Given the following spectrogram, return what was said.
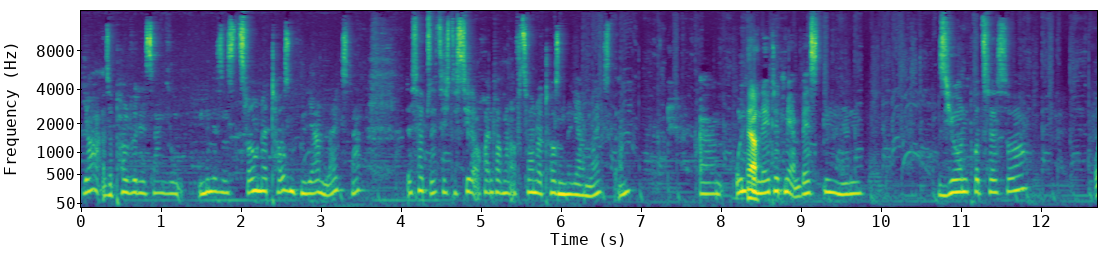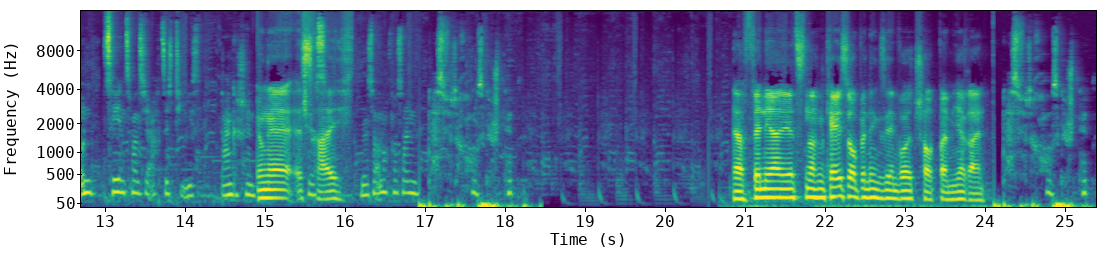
ja, also Paul würde jetzt sagen, so mindestens 200.000 Milliarden Likes da. Deshalb setze ich das Ziel auch einfach mal auf 200.000 Milliarden Likes an. Ähm, und Ja. donatet mir am besten einen Xeon-Prozessor und 10 2080 Tis. Dankeschön. Junge, es Tschüss. reicht. Willst du auch noch was sagen? Das wird rausgeschnitten. Ja, wenn ihr jetzt noch ein Case-Opening sehen wollt, schaut bei mir rein. Das wird rausgeschnitten.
